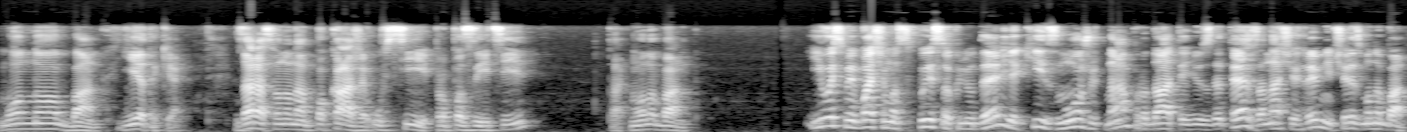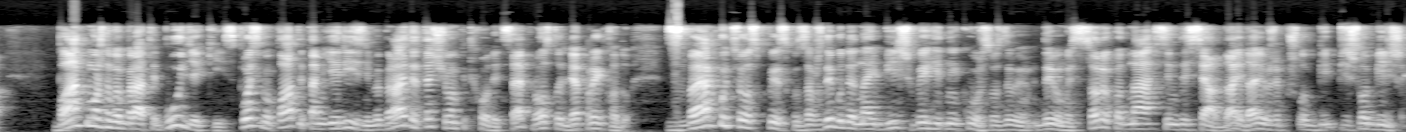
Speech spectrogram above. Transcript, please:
Монобанк. Є таке. Зараз воно нам покаже усі пропозиції. Так, Монобанк. І ось ми бачимо список людей, які зможуть нам продати USDT за наші гривні через Монобанк. Банк можна вибирати будь-який. Спосіб оплати там є різні. Вибирайте те, що вам підходить. Це просто для прикладу. Зверху цього списку завжди буде найбільш вигідний курс. Ось дивимось, 41,70, да, і далі вже пішло, пішло більше.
